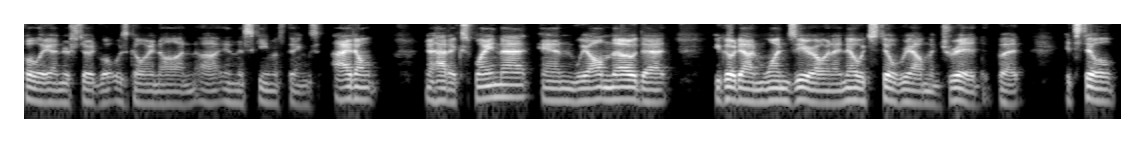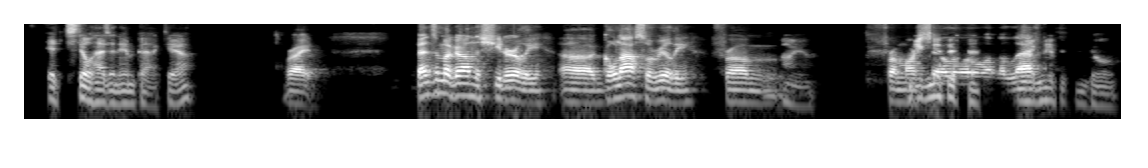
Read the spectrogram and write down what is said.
fully understood what was going on uh, in the scheme of things. I don't know how to explain that. And we all know that you go down 1-0 and I know it's still Real Madrid, but it still it still has an impact, yeah? Right. Benzema got on the sheet early. Uh, golazo, really, from Oh yeah. from Marcelo on the left. Magnificent goal.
